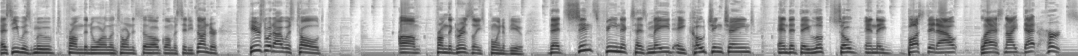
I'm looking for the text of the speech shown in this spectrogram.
as he was moved from the New Orleans Hornets to the Oklahoma City Thunder. Here's what I was told um, from the Grizzlies' point of view, that since Phoenix has made a coaching change and that they looked so and they busted out last night, that hurts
